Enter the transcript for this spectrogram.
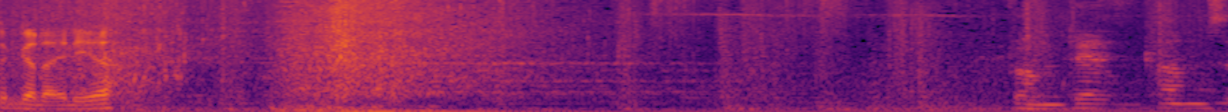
Almost a good idea. From death comes.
